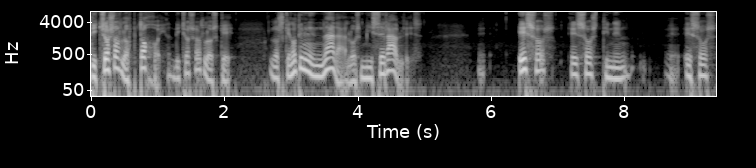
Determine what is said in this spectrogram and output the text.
dichosos los ptojos, dichosos los que los que no tienen nada, los miserables. Esos, esos tienen, eh, esos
